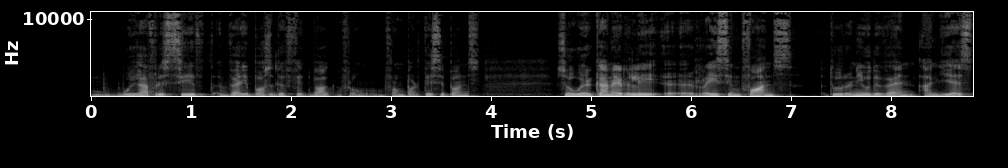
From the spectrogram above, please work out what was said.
we have received very positive feedback from, from participants. So we're currently uh, raising funds to renew the event. And yes,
